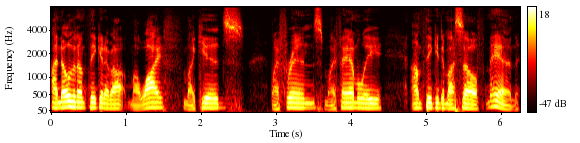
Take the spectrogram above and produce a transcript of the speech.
I know that I'm thinking about my wife, my kids, my friends, my family, I'm thinking to myself, man,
